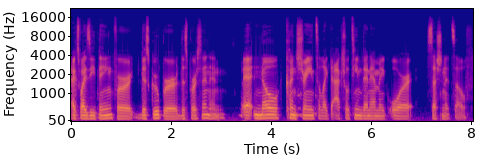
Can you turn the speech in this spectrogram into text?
XYZ thing for this group or this person. And no constraint to like the actual team dynamic or session itself.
